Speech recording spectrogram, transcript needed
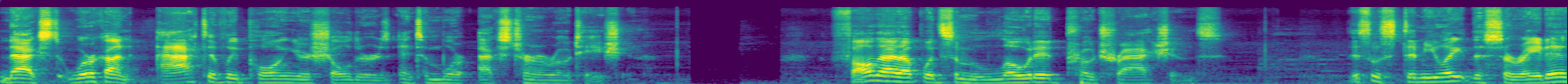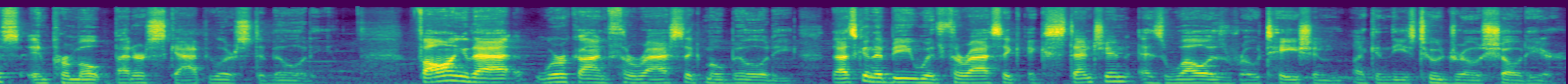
Next, work on actively pulling your shoulders into more external rotation. Follow that up with some loaded protractions. This will stimulate the serratus and promote better scapular stability. Following that, work on thoracic mobility. That's going to be with thoracic extension as well as rotation, like in these two drills showed here.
